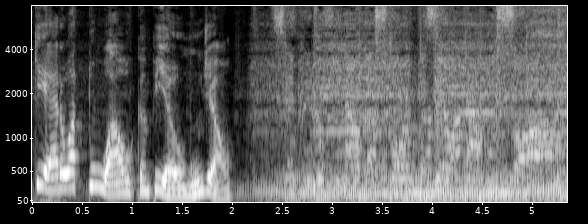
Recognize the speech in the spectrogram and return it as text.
que era o atual campeão mundial. Sempre no final das contas eu acabo só.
